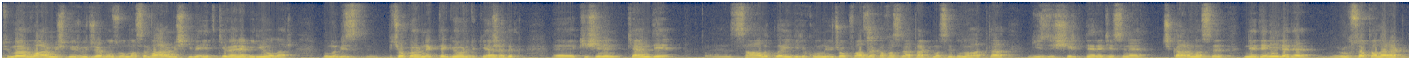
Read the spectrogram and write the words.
tümör varmış, bir hücre bozulması varmış gibi etki verebiliyorlar. Bunu biz birçok örnekte gördük, yaşadık. E, kişinin kendi e, sağlıkla ilgili konuyu çok fazla kafasına takması, bunu hatta gizli şirk derecesine çıkarması nedeniyle de ruhsat alarak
